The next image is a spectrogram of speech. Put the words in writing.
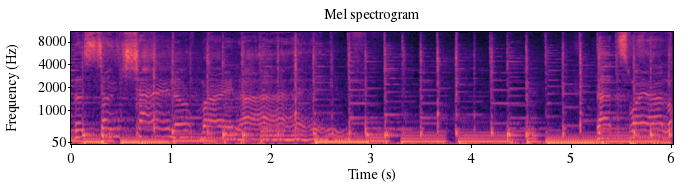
the sunshine of my life. That's why I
